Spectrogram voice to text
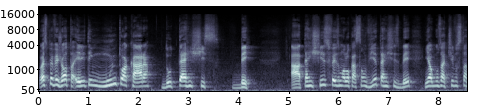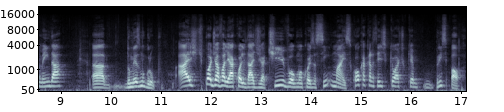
O SPVJ ele tem muito a cara do TRXB. A TRX fez uma alocação via TRXB em alguns ativos também da, uh, do mesmo grupo. A gente pode avaliar a qualidade de ativo, alguma coisa assim, mas qual é a característica que eu acho que é principal?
